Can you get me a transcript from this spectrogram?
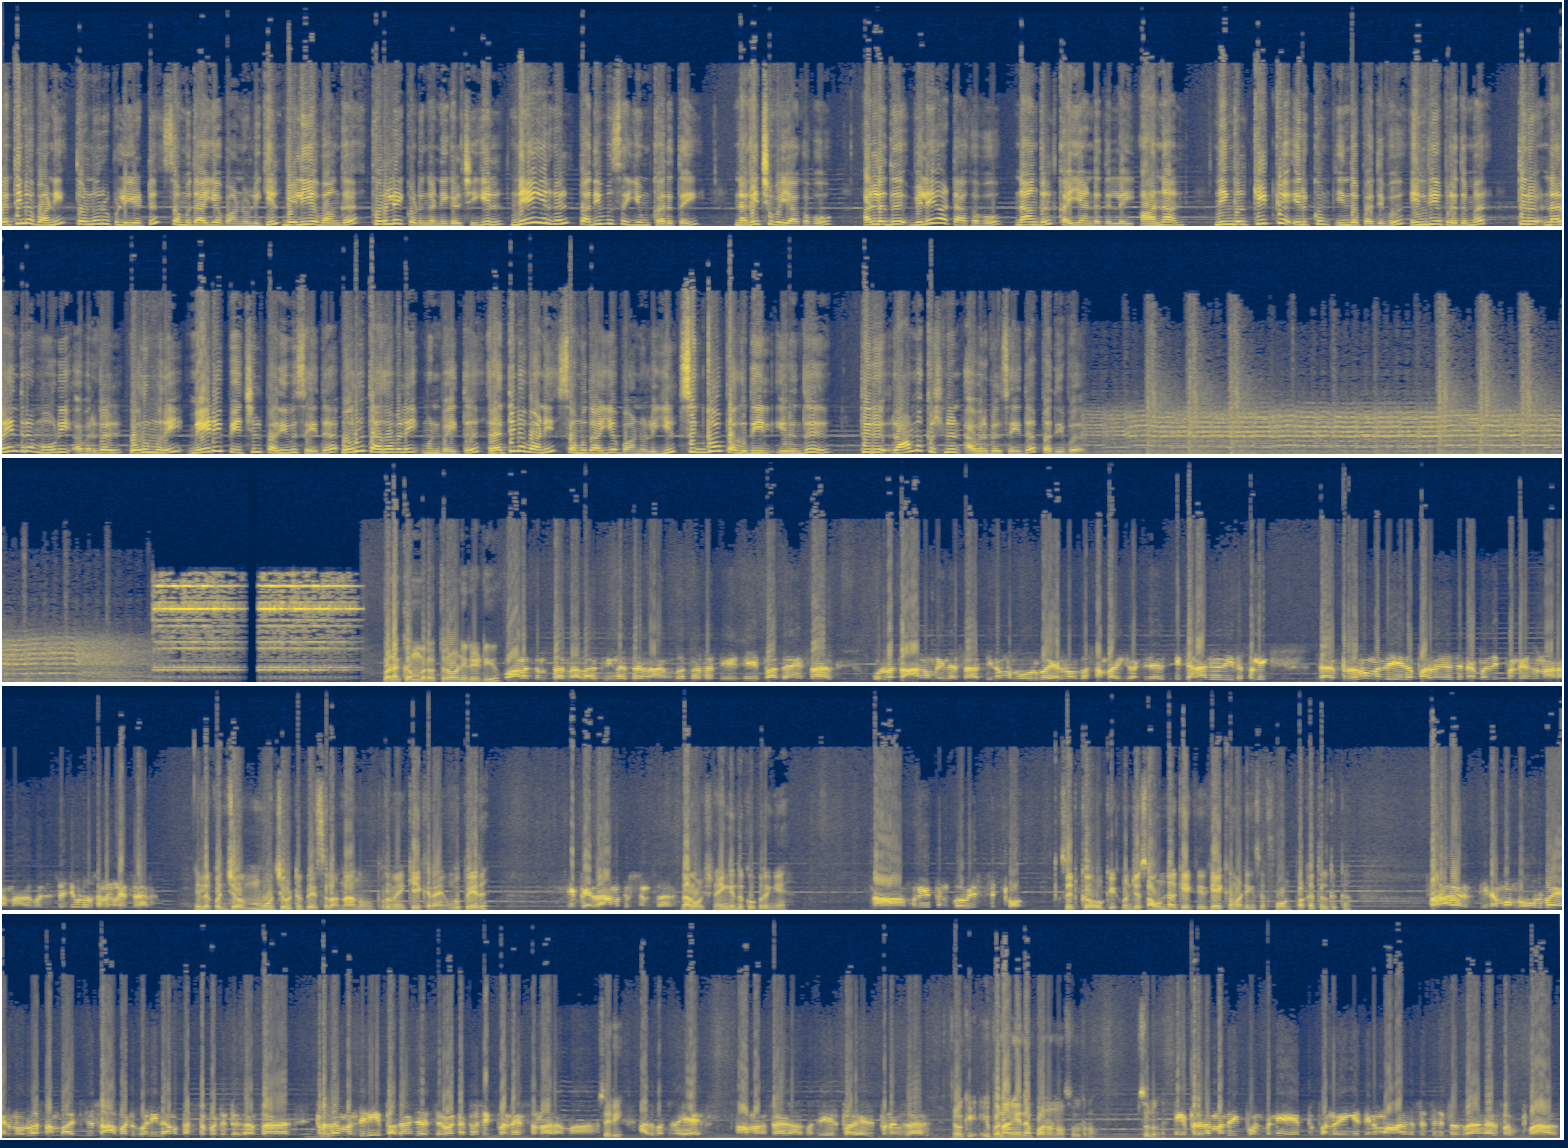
ரத்தினவாணி தொண்ணூறு புள்ளி எட்டு சமுதாய வானொலியில் வெளியே வாங்க குரலை கொடுங்க நிகழ்ச்சியில் நேயர்கள் பதிவு செய்யும் கருத்தை நகைச்சுவையாகவோ அல்லது விளையாட்டாகவோ நாங்கள் கையாண்டதில்லை. ஆனால் நீங்கள் கேட்க இருக்கும் இந்த பதிவு இந்திய பிரதமர் திரு. நரேந்திர மோடி அவர்கள் ஒருமுறை மேடை பேச்சில் பதிவு செய்த ஒரு தகவலை முன்வைத்து ரத்தினவாணி சமுதாய வானொலியில் சிட்கோ பகுதியில் இருந்து திரு. ராமகிருஷ்ணன் அவர்கள் செய்த பதிவு. வணக்கம் ரத்னவாணி ரேடியோ. வணக்கம் சார் நல்லா இருக்கீங்களா சார்? நான் உங்களை தான் சார் தேடி தேடி பார்த்தேன். சார் உடனே தாங்க முடியல சார். தினமும் நூறு ரூபாய் இருநூறு ரூபாய் சம்பாதிக்க வேண்டியதா இருக்கு. ஜனாதிபதி இதை சொல்லி இந்த பிரதம மந்திரி ஏதோ பதினஞ்சு லட்சம் டெபாசிட் பண்றேன்னு சொன்னாராமா? அதை கொஞ்சம் செஞ்சு கொடுக்க சொல்லுங்களேன் சார். இல்ல கொஞ்சம் மூச்சு விட்டு பேசலாம். நானும் பொறுமையா கேட்கறேன் உங்க பேரு? என் பேர் ராமகிருஷ்ணன் சார். ராமகிருஷ்ணன். எங்கேருந்து கூப்பிடுறீங்க? நான் முனியப்பன் கோவில் சிட்கோ. சிட்கோ. ஓகே. கொஞ்சம் சவுண்டா கேட்க கேட்க மாட்டேங்க சார். ஃபோன் பக்கத்துல இருக்கா? சார் தினமும் நூறு ரூபாய் இருநூறு ரூபாய் சம்பாதிச்சு சாப்பாட்டுக்கு வழி இல்லாம கஷ்டப்பட்டுட்டு இருக்கேன் சார். பிரதம மந்திரி பதினஞ்சு லட்சம் ரூபாய் டெபாசிட் பண்றேன்னு சொன்னாராமா சரி. அது கொஞ்சம் ஆமாங்க சார் அது கொஞ்சம் ஹெல்ப் ஹெல்ப் பண்ணுங்க சார். ஓகே இப்போ நாங்க என்ன பண்ணணும் சொல்றோம்? சொல்லுங்க. நீங்க பிரதம மந்திரிக்கு போன் பண்ணி எப்ப பண்ணுவீங்க? தினமும் ஆளுங்க செத்துக்கிட்டு இருக்காங்க.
